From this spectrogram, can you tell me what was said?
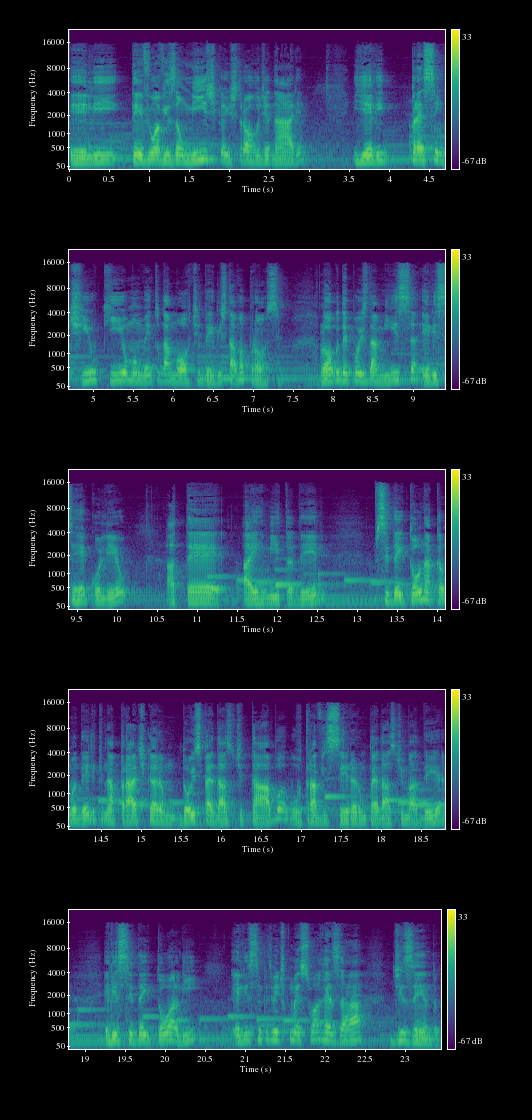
ele teve uma visão mística extraordinária e ele pressentiu que o momento da morte dele estava próximo. Logo depois da missa, ele se recolheu até a ermita dele, se deitou na cama dele, que na prática eram dois pedaços de tábua, o travesseiro era um pedaço de madeira. Ele se deitou ali, ele simplesmente começou a rezar, dizendo:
